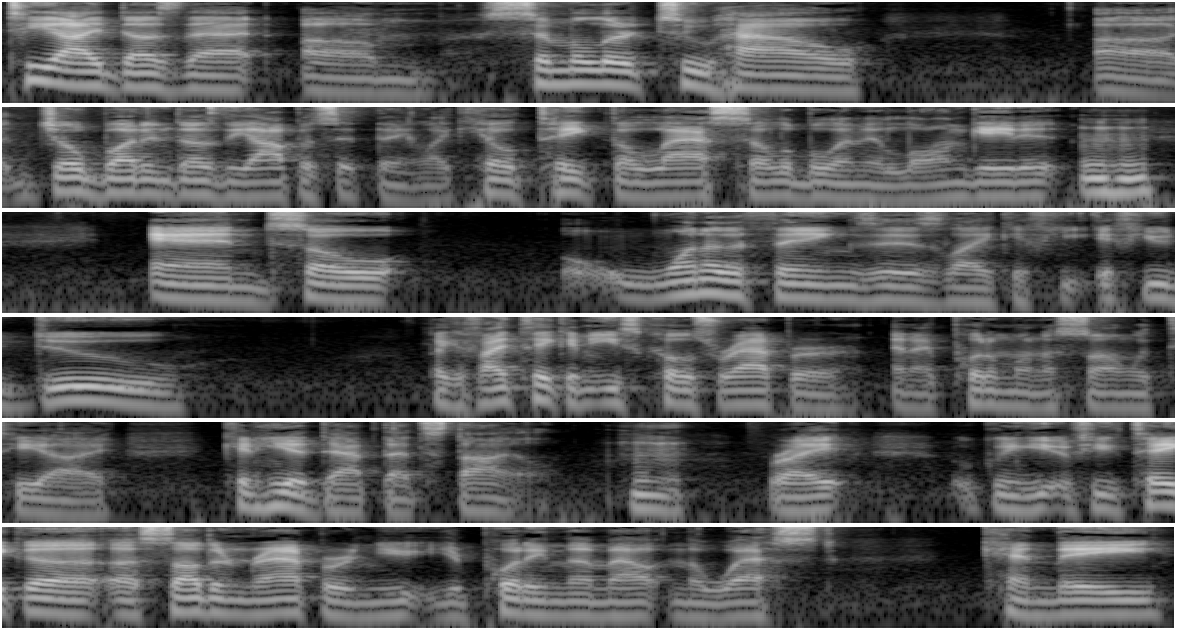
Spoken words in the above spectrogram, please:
T.I. does that um, similar to how uh, Joe Budden does the opposite thing. Like he'll take the last syllable and elongate it, and so one of the things is like if you if you do like if I take an East Coast rapper and I put him on a song with T.I., can he adapt that style? Right. If you take a, a Southern rapper and you, you're putting them out in the West, can they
